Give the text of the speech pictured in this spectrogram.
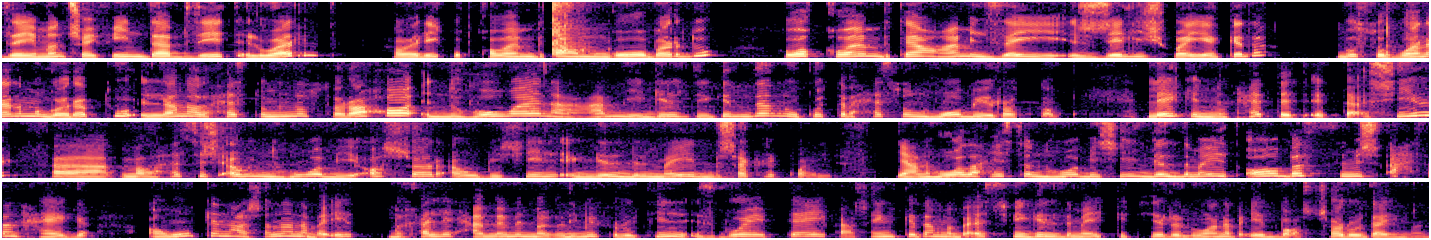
زي ما أنتم شايفين ده بزيت الورد هوريكم القوام بتاعه من جوه برده هو القوام بتاعه عامل زي الجيلي شوية كده. بصوا هو أنا لما جربته اللي أنا لاحظته منه الصراحه إن هو نعم لي جلدي جدا وكنت بحس إن هو بيرطب. لكن من حتة التقشير فما لاحظتش قوي إن هو بيقشر أو بيشيل الجلد الميت بشكل كويس. يعني هو لاحظت إن هو بيشيل جلد ميت آه بس مش أحسن حاجة. أو ممكن عشان أنا بقيت بخلي الحمام المغربي في الروتين الأسبوعي بتاعي فعشان كده ما بقاش فيه جلد ميت كتير اللي هو أنا بقيت بقشره دايما.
